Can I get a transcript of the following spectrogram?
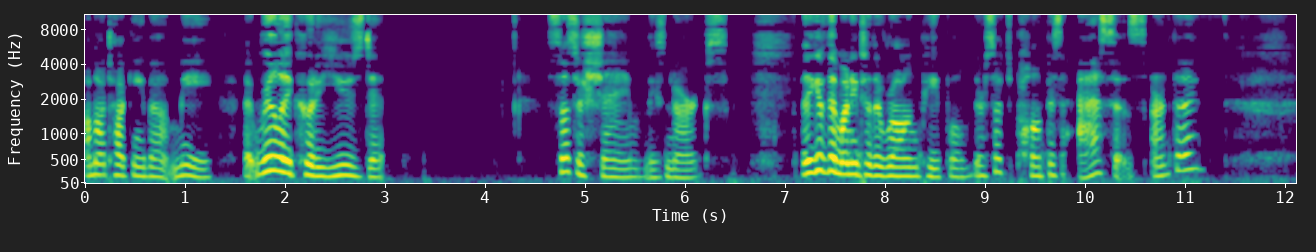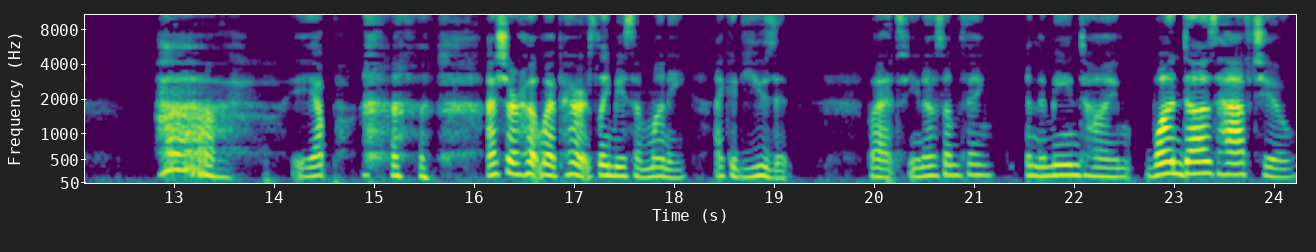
I'm not talking about me, that really could have used it. Such a shame, these narcs. They give the money to the wrong people. They're such pompous asses, aren't they? yep. I sure hope my parents leave me some money. I could use it. But you know something? In the meantime, one does have to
